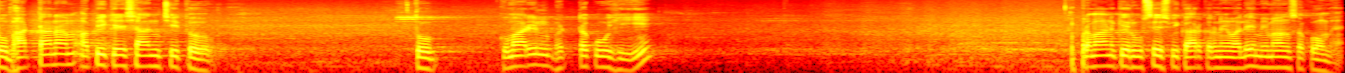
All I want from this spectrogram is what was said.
तो भाट्टा नाम अपि केशांचित तो कुमारिल भट्ट को ही प्रमाण के रूप से स्वीकार करने वाले मीमांसकों में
